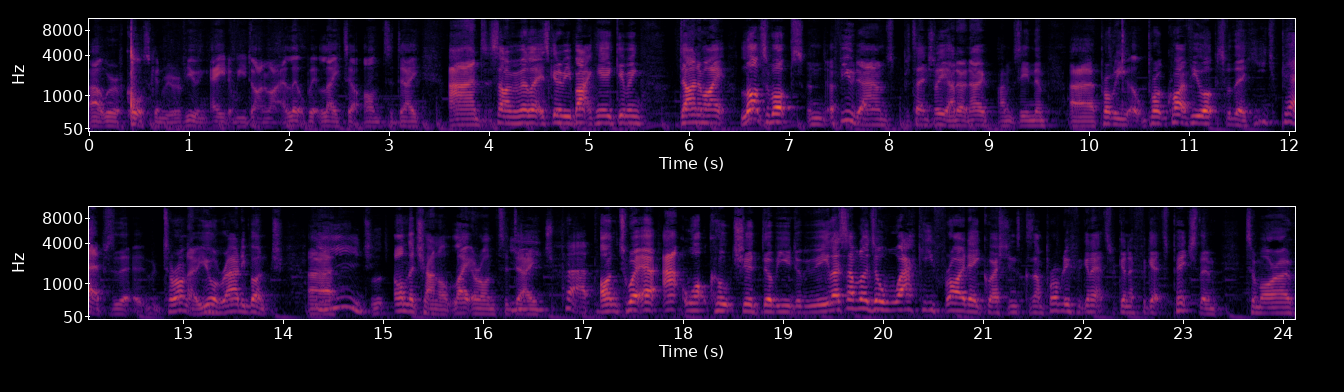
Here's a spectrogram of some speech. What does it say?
Uh, we're of course going to be reviewing AW Dynamite a little bit later on today, and Simon Miller is going to be back here giving. Dynamite, lots of ups and a few downs potentially. I don't know. I haven't seen them. Uh, probably uh, quite a few ups for the huge peps. The, Toronto, you're a rowdy bunch. Uh, on the channel later on today. On Twitter at What Culture WWE. Let's have loads of wacky Friday questions because I'm probably going to forget to pitch them tomorrow.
